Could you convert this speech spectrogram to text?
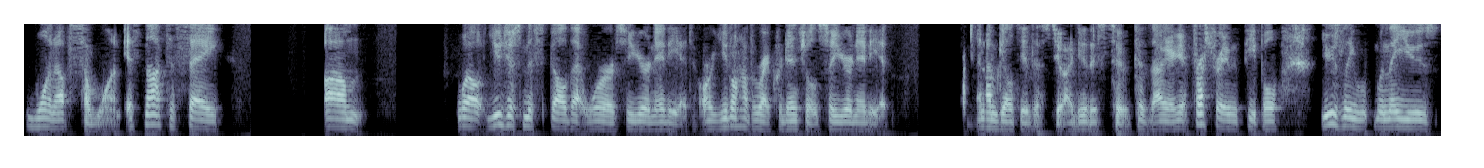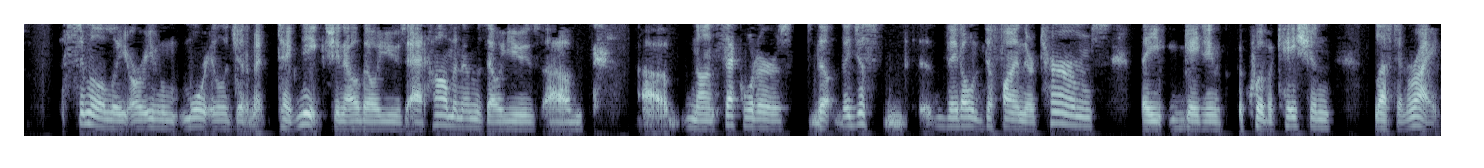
one up someone. It's not to say, um, well, you just misspelled that word, so you're an idiot, or you don't have the right credentials, so you're an idiot. And I'm guilty of this too. I do this too because I get frustrated with people. Usually, when they use similarly or even more illegitimate techniques, you know, they'll use ad hominems, they'll use um, uh, non sequiturs. They just they don't define their terms. They engage in equivocation left and right.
